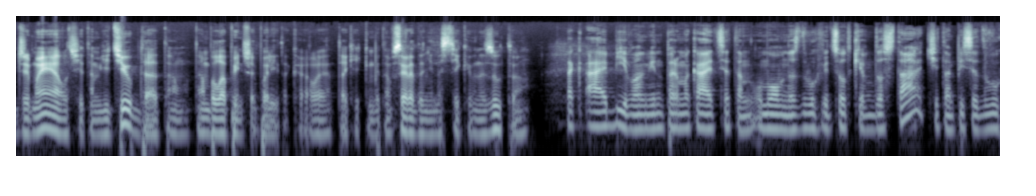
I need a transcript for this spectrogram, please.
Gmail чи там YouTube, да, там там була б інша політика, але так як ми там всередині настільки внизу, то. Так, а він, він перемикається там умовно з 2% до 100, чи там після 2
